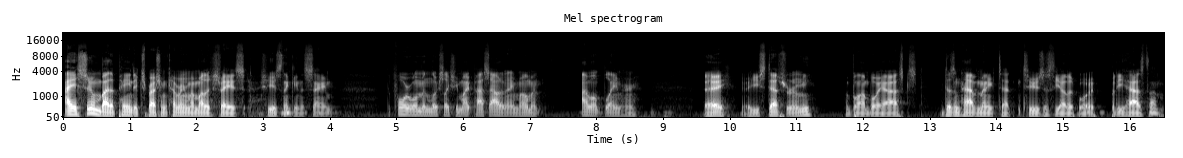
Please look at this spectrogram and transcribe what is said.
I assume by the pained expression covering my mother's face, she is thinking the same. Poor woman looks like she might pass out at any moment. I won't blame her. Hey, are you Steph's roomie? The blond boy asks. He doesn't have many tattoos as the other boy, but he has them.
